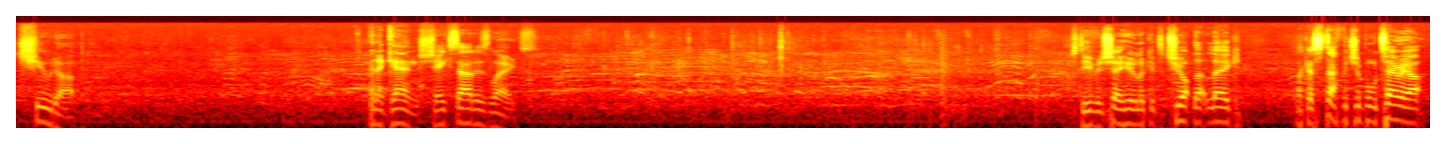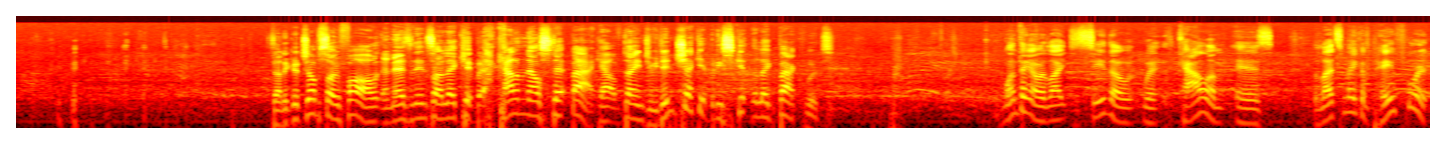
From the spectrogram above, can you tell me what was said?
chewed up. And again, shakes out his legs. Stiven Shehu looking to chew up that leg like a Staffordshire Bull Terrier. He's done a good job so far, and there's an inside leg kick, but Callum now stepped back out of danger. He didn't check it, but he skipped the leg backwards. One thing I would like to see, though, with Callum is let's make him pay for it.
